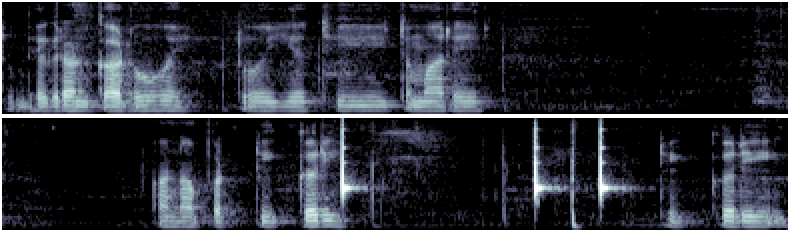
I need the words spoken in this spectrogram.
તો બેકગ્રાઉન્ડ કાઢવું હોય તો અહીંયાથી તમારે આના પર ટીક કરી ટીક કરી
